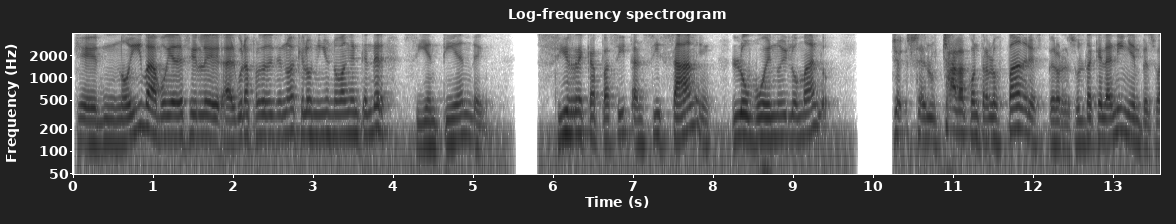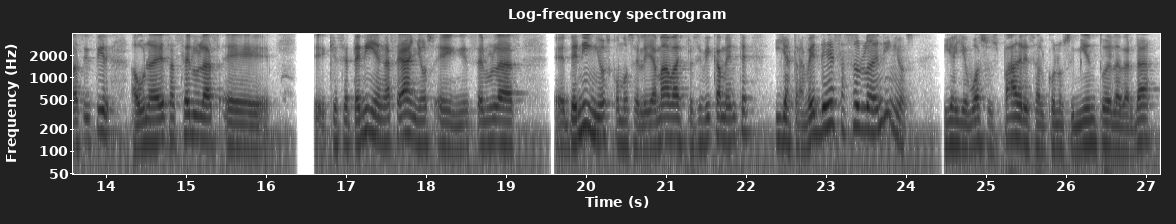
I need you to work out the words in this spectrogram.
que no iba, voy a decirle, algunas personas dicen, no, es que los niños no van a entender, sí entienden, sí recapacitan, sí saben lo bueno y lo malo se luchaba contra los padres, pero resulta que la niña empezó a asistir a una de esas células eh, eh, que se tenían hace años, en células eh, de niños, como se le llamaba específicamente, y a través de esa célula de niños, ella llevó a sus padres al conocimiento de la verdad.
